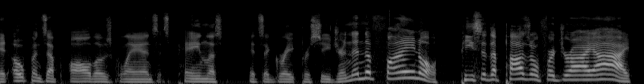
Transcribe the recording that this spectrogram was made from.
It opens up all those glands. It's painless. It's a great procedure. And then the final piece of the puzzle for dry eye.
